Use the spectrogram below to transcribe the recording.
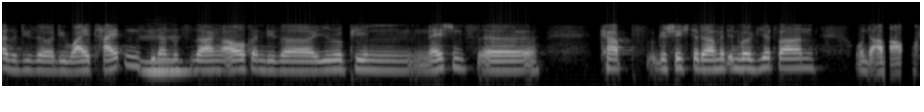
also diese, die Wild Titans, die dann Mhm. sozusagen auch in dieser European Nations äh, Cup Geschichte da mit involviert waren. Und aber auch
